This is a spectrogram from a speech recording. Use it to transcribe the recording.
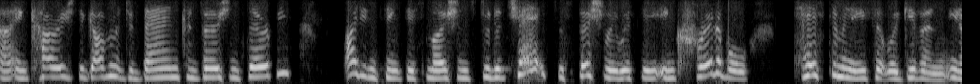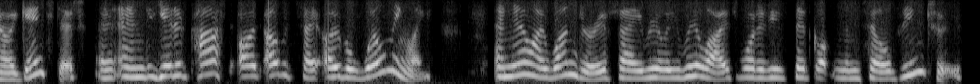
uh, encourage the government to ban conversion therapy. I didn't think this motion stood a chance, especially with the incredible testimonies that were given, you know, against it, and, and yet it passed. I, I would say overwhelmingly. And now I wonder if they really realise what it is they've gotten themselves into.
